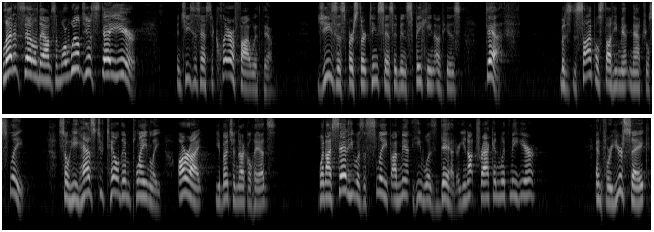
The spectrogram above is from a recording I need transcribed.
Let it settle down some more. We'll just stay here. And Jesus has to clarify with them. Jesus, verse 13 says, had been speaking of his death, but his disciples thought he meant natural sleep. So he has to tell them plainly, All right, you bunch of knuckleheads. When I said he was asleep, I meant he was dead. Are you not tracking with me here? And for your sake,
